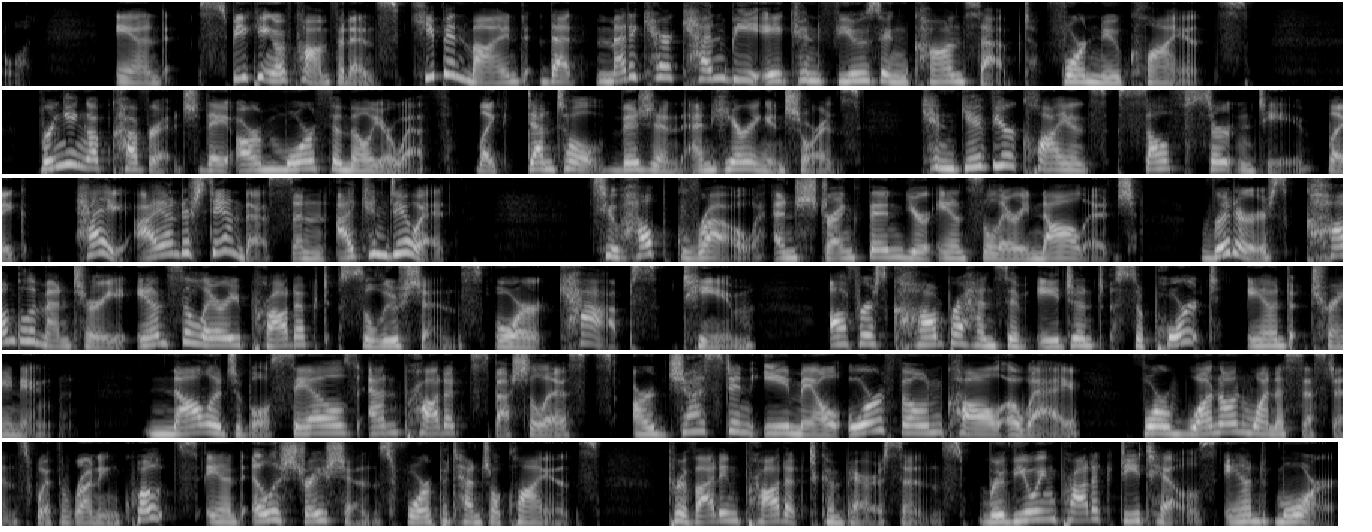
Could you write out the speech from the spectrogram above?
And speaking of confidence, keep in mind that Medicare can be a confusing concept for new clients bringing up coverage they are more familiar with, like dental, vision, and hearing insurance, can give your clients self certainty, like, hey, I understand this and I can do it. To help grow and strengthen your ancillary knowledge, Ritter's Complementary Ancillary Product Solutions, or CAPS, team offers comprehensive agent support and training. Knowledgeable sales and product specialists are just an email or phone call away for one on one assistance with running quotes and illustrations for potential clients, providing product comparisons, reviewing product details, and more.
